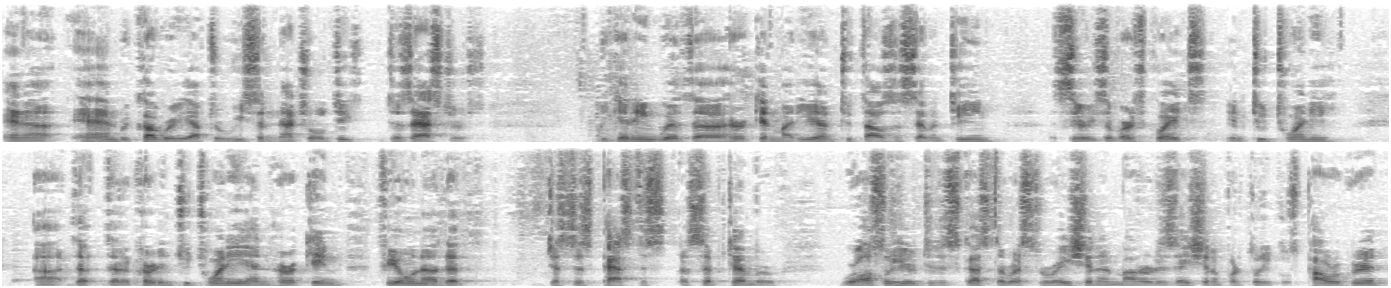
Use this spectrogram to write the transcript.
and, uh, and recovery after recent natural disasters, beginning with uh, Hurricane Maria in 2017, a series of earthquakes in 2020, uh, that, that occurred in 220 and Hurricane Fiona that just this past this, uh, September. We're also here to discuss the restoration and modernization of Puerto Rico's power grid,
